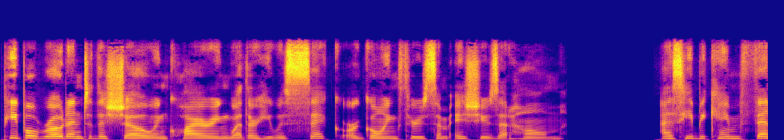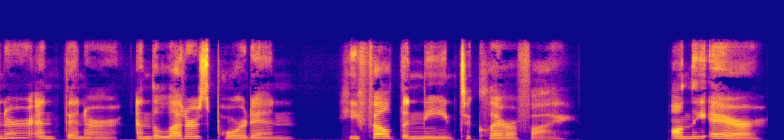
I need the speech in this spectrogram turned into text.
People wrote into the show inquiring whether he was sick or going through some issues at home. As he became thinner and thinner and the letters poured in, he felt the need to clarify. On the air,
